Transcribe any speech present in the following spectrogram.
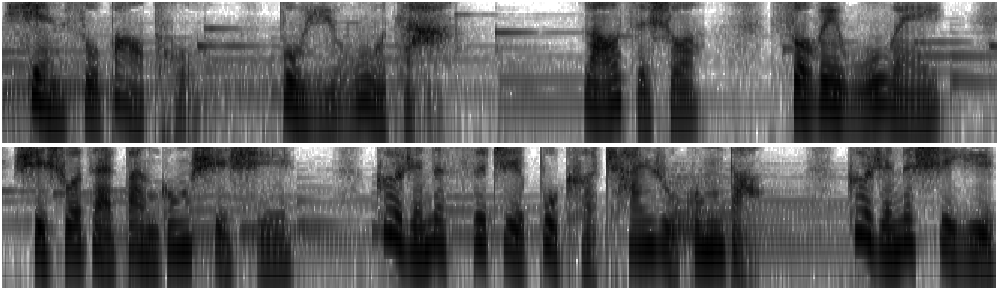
限速抱朴，不与物杂。老子说：“所谓无为，是说在办公室时，个人的私志不可掺入公道，个人的事欲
